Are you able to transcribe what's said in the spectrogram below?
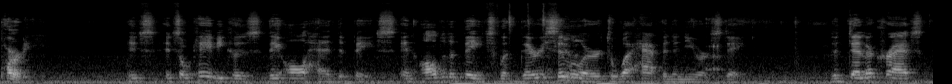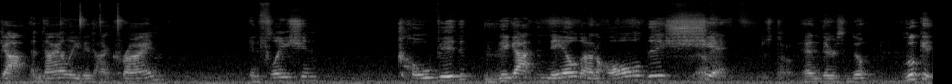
party. it's it's okay because they all had debates, and all the debates went very similar to what happened in New York State. The Democrats got annihilated on crime, inflation, COVID. They got nailed on all this shit, Just talking. and there's no look at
